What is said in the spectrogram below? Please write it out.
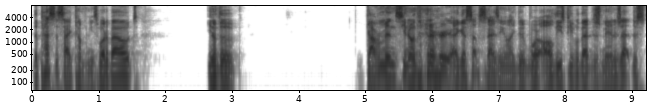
the pesticide companies? What about, you know, the governments, you know, that are, I guess, subsidizing it? Like, did, were all these people that just manage that just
